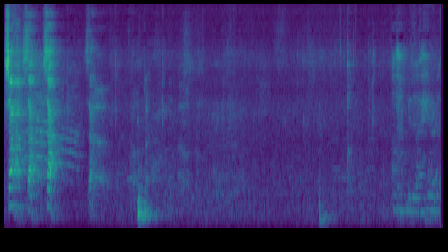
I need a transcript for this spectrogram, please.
Sah, sah, sah, sah. header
